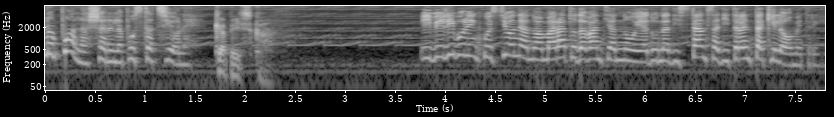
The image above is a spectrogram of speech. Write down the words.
Non può lasciare la postazione. Capisco. I velivoli in questione hanno ammarato davanti a noi ad una distanza di 30 chilometri.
